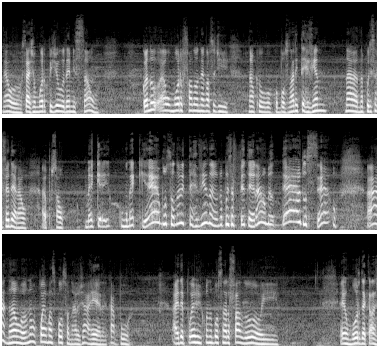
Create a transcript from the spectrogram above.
né, o Sérgio Moro pediu demissão, quando o Moro falou o negócio de não, que o, o Bolsonaro intervinha na, na Polícia Federal, aí o pessoal Como é que é? Como é que é? Bolsonaro intervindo na Polícia Federal, meu Deus do céu! Ah, não, eu não apoio mais o Bolsonaro, já era, acabou. Aí depois, quando o Bolsonaro falou e. Aí o Moro daquelas.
